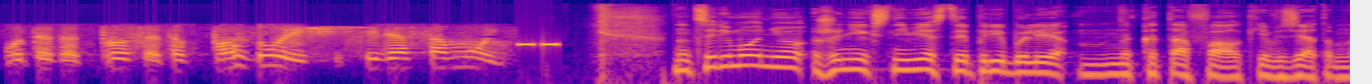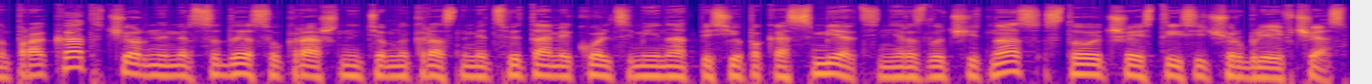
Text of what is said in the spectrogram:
вот этот просто это позорище себя самой. На церемонию жених с невестой прибыли на катафалке, взятом на прокат. Черный Мерседес, украшенный темно-красными цветами, кольцами и надписью «Пока смерть не разлучит нас», стоит 6 тысяч рублей в час.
